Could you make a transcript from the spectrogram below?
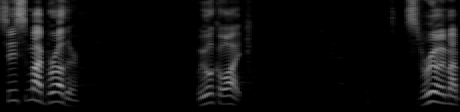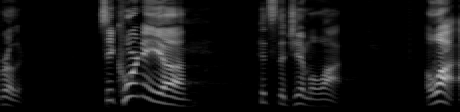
See, this is my brother. We look alike. This is really my brother. See, Courtney uh, hits the gym a lot. A lot.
